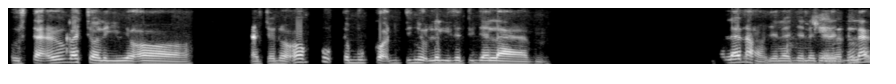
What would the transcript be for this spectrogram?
Ustaz tu baca lagi. Oh, baca doa, puk, terbuka, dia tunjuk lagi satu jalan. Jalan tau, jalan-jalan Okay, jalan, lepas tu? jalan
